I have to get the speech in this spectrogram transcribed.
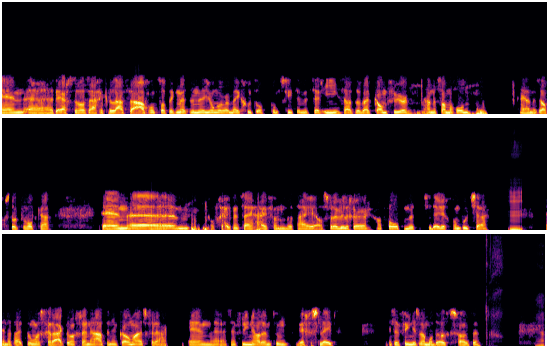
En eh, het ergste was eigenlijk de laatste avond zat ik met een jongen waarmee ik goed op kon schieten. Met Serhi zaten we bij het kampvuur aan de Samahon. En de zelfgestokte wodka. En ehm, op een gegeven moment zei hij van dat hij als vrijwilliger had geholpen met het verdedigen van Bucha. Mm. En dat hij toen was geraakt door een granaat en in coma is geraakt. En eh, zijn vrienden hadden hem toen weggesleept. En zijn vrienden zijn allemaal doodgeschoten. Ja.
